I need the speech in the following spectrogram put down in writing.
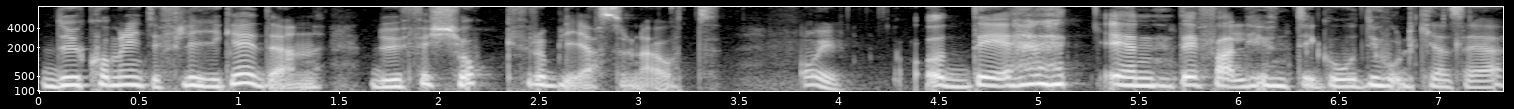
du kommer inte flyga i den, du är för tjock för att bli astronaut. Oj. Och det, det faller ju inte i god jord kan jag säga.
